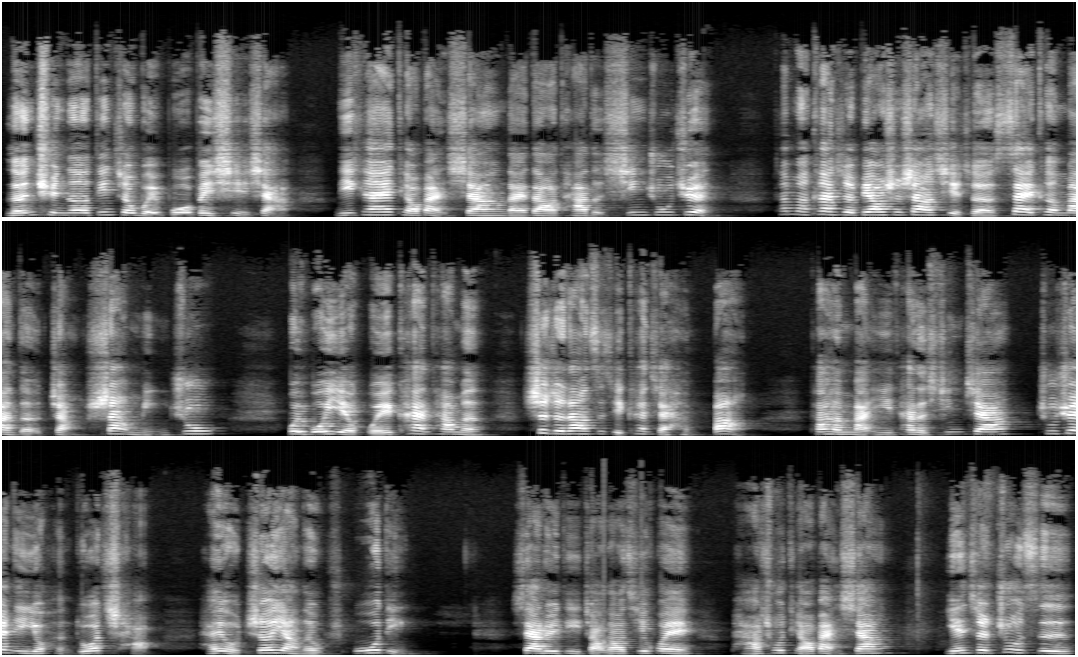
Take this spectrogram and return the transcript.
人群呢盯着韦伯被卸下，离开条板箱，来到他的新猪圈。他们看着标识上写着塞克曼的掌上明珠。韦伯也回看他们，试着让自己看起来很棒。他很满意他的新家。猪圈里有很多草，还有遮阳的屋顶。夏绿蒂找到机会爬出条板箱，沿着柱子。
